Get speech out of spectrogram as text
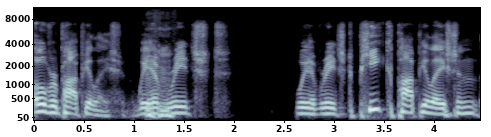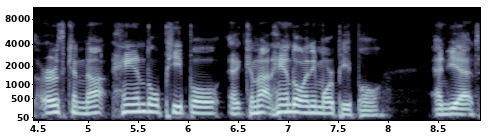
overpopulation we Mhm. have reached we have reached peak population the earth cannot handle people it cannot handle any more people and yet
